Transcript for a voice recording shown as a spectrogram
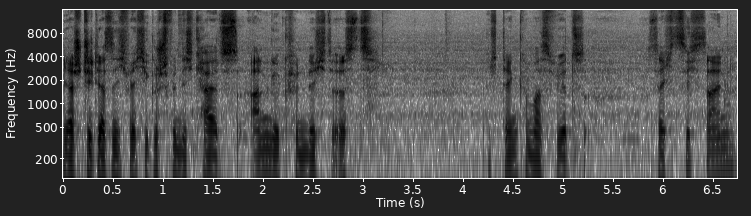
Ja, steht jetzt nicht, welche Geschwindigkeit angekündigt ist. Ich denke mal, es wird 60 sein.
